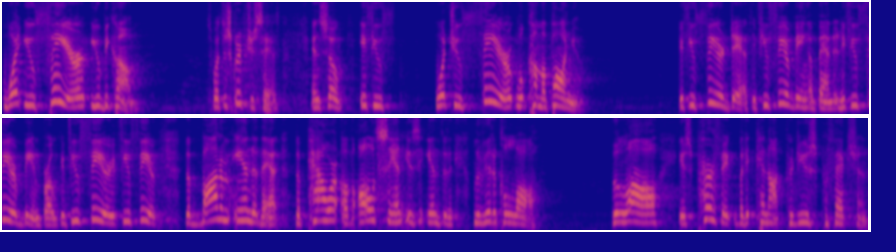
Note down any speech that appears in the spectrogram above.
What you fear, you become. That's what the Scripture says. And so, if you, what you fear will come upon you. If you fear death, if you fear being abandoned, if you fear being broke, if you fear, if you fear, the bottom end of that, the power of all sin is in the Levitical law. The law is perfect, but it cannot produce perfection.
